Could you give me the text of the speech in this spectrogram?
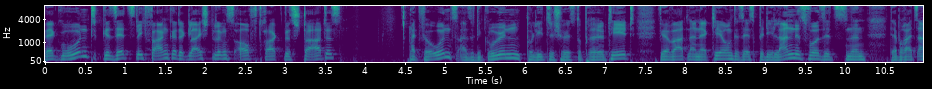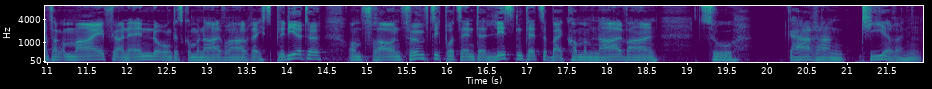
Der grundgesetzlich verankerte Gleichstellungsauftrag des Staates hat für uns, also die Grünen, politisch höchste Priorität. Wir erwarten eine Erklärung des SPD-Landesvorsitzenden, der bereits Anfang Mai für eine Änderung des Kommunalwahlrechts plädierte, um Frauen 50 Prozent der Listenplätze bei Kommunalwahlen zu garantieren.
